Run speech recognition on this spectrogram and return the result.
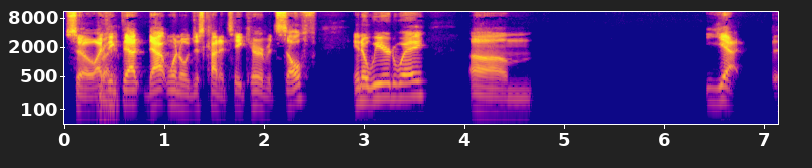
So I right. think that that one will just kind of take care of itself in a weird way. Um, yeah, uh,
